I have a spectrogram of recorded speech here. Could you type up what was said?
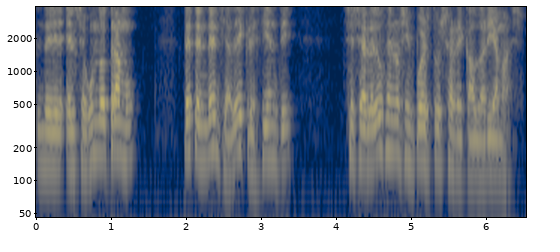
el segundo tramo, de tendencia decreciente, si se reducen los impuestos se recaudaría más.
